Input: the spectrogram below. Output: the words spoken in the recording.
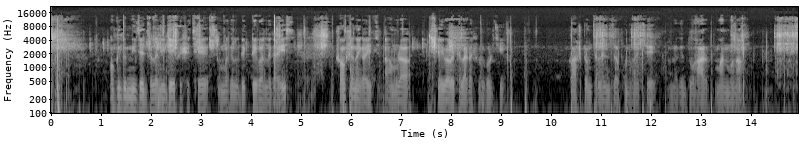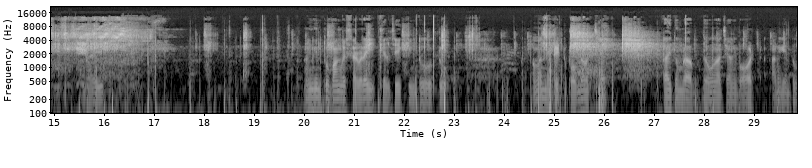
ও কিন্তু নিজের জলে নিজেই ফেসেছে। তোমরা কিন্তু দেখতেই পারলে গাইস সমস্যা নেই গাইস আমরা সেইভাবে খেলাটা শুরু করছি। কাস্টম চ্যালেঞ্জ যখন হয়েছে, আমরা কিন্তু হার মানব না। আমি কিন্তু বাংলার সার্ভারেই খেলছি, কিন্তু একটু আমার নেটে একটু প্রবলেম হচ্ছে। তাই তোমরা ভেবো যে আমি বট আমি কিন্তু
